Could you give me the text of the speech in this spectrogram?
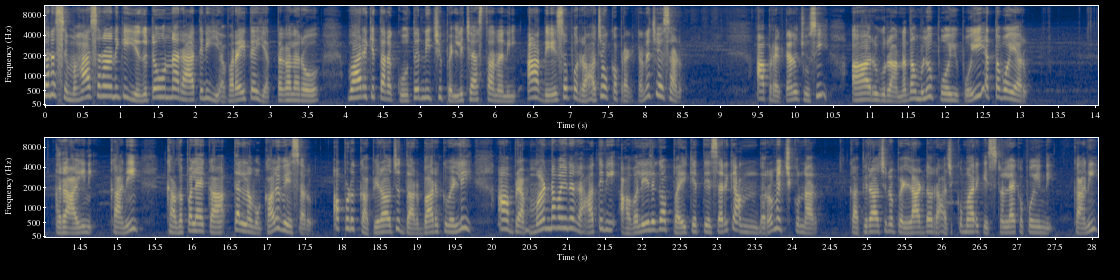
తన సింహాసనానికి ఎదుట ఉన్న రాతిని ఎవరైతే ఎత్తగలరో వారికి తన కూతుర్నిచ్చి పెళ్ళి చేస్తానని ఆ దేశపు రాజు ఒక ప్రకటన చేశాడు. ఆ ప్రకటన చూసి ఆరుగురు అన్నదమ్ములు పోయిపోయి ఎత్తబోయారు. రాయిని కానీ కదపలేక తెల్ల ముఖాలు వేశారు. అప్పుడు కపిరాజు దర్బారుకు వెళ్ళి ఆ బ్రహ్మాండమైన రాతిని అవలీలుగా పైకెత్తేసరికి అందరూ మెచ్చుకున్నారు. కపిరాజును పెళ్ళాడడం రాజకుమారికి ఇష్టం లేకపోయింది. కానీ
